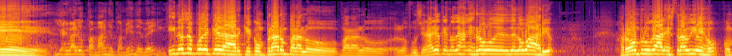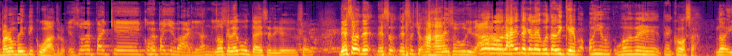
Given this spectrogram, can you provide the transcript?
Eh, Y hay varios tamaños también de Bailey. y no se puede quedar que compraron para los para los, los funcionarios que no dejan el robo de, de los barrios. Ron Brugal, extra viejo, compraron 24. Eso es para que coge para llevar, le dan No, eso. que le gusta ese. De, que son- de eso, de, de eso, de cho- Ajá. Seguridad. No, no, la gente que le gusta de que, oye, voy a beber tal cosa. No, y.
